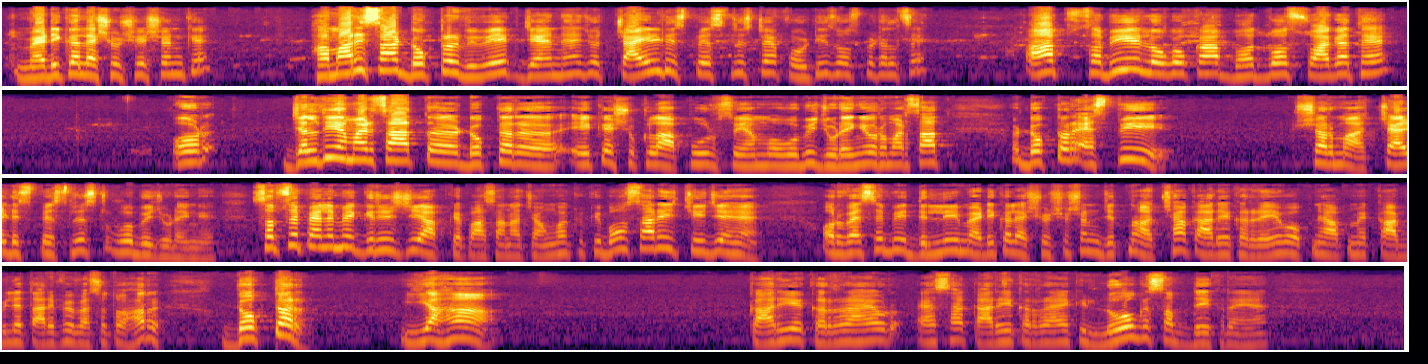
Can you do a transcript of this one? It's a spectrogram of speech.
मेडिकल एसोसिएशन के। हमारे साथ डॉक्टर विवेक जैन हैं, जो चाइल्ड स्पेशलिस्ट है फोर्टीज हॉस्पिटल से। आप सभी लोगों का बहुत बहुत स्वागत है। और जल्दी हमारे साथ डॉक्टर ए के शुक्ला, पूर्व सीएम, वो भी जुड़ेंगे। और हमारे साथ doctor S P Sharma, child specialist, वो भी जुड़ेंगे। सबसे पहले मैं गिरीश जी आपके पास आना चाहूँगा, क्योंकि बहुत सारी चीज़ें हैं। और वैसे भी दिल्ली मेडिकल एसोसिएशन जितना अच्छा कार्य कर रहे हैं, वो अपने आप में काबिल तारीफ़ है। वैसे तो हर डॉक्टर यहाँ कार्य कर रहा है और ऐसा कार्य कर रहा है कि लोग सब देख रहे हैं।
